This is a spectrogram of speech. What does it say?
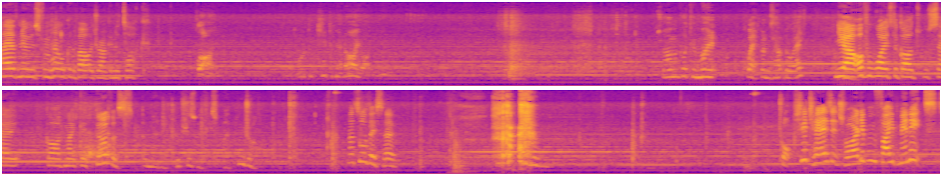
I have news from Helgen about a dragon attack. Fine. We'll be keeping an eye on you. So I'm putting my weapons out the way. Yeah, otherwise the guards will say, guard might get nervous, and then he pushes with his weapon drawn. That's all they say. Top shit it's already been five minutes.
